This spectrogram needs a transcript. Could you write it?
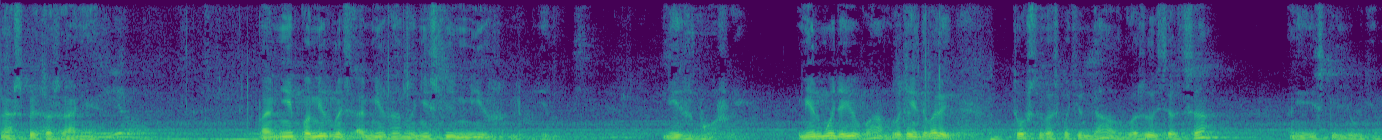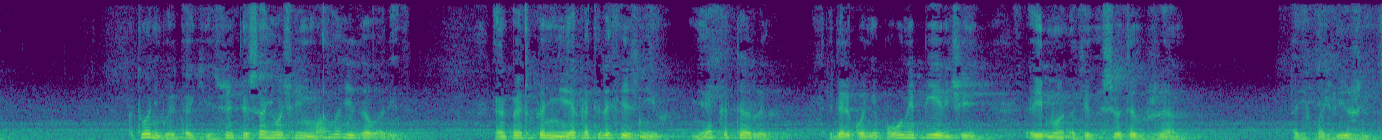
наши прихожане? По, не по миру, а мир несли мир людям. Мир Божий. Мир мой даю вам. Вот они давали то, что Господь им дал, вложил в сердца, они несли людям. Кто они были такие? Писание очень мало их говорит. Я например, только некоторых из них, некоторых, и далеко не полный перечень имен этих святых жен, этих подвижниц,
